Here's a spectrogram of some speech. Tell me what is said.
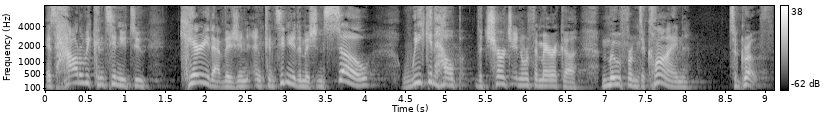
Is how do we continue to carry that vision and continue the mission so we can help the church in North America move from decline to growth.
